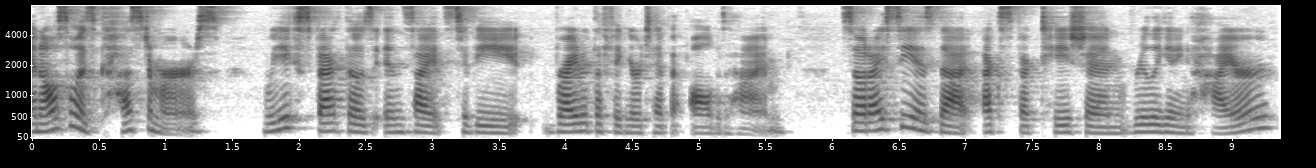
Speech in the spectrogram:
and also as customers, we expect those insights to be right at the fingertip all the time. So, what I see is that expectation really getting higher,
